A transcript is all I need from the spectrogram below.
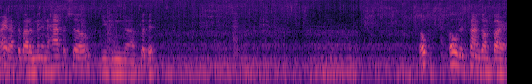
Alright, after about a minute and a half or so, you can uh, flip it. Oh, oh, this thyme's on fire.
